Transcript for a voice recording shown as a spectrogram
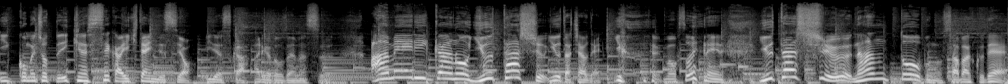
1個目ちょっといきなり世界行きたいんですよ。いいですか？ありがとうございます。アメリカのユタ州ユタちゃうでもうそうやねユタ州南東部の砂漠で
